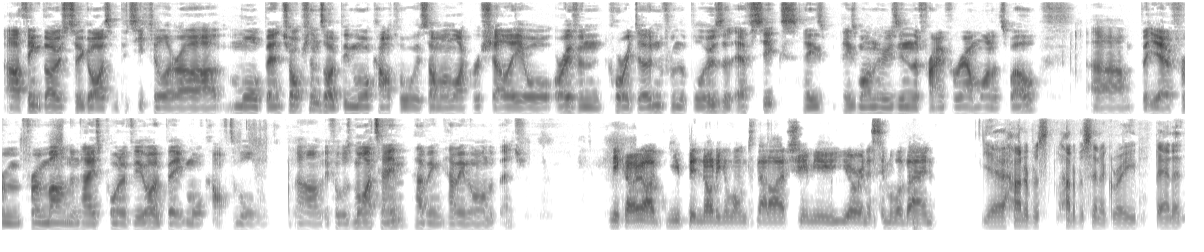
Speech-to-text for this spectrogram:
I think those two guys in particular are more bench options. I'd be more comfortable with someone like Rachele or, or even Corey Durdin from the Blues at F6. He's he's one who's in the frame for round one as well. Um, but yeah, from from Martin and Hayes' point of view, I'd be more comfortable um, if it was my team having having them on the bench. Nico, uh, you've been nodding along to that. I assume you you're in a similar vein. Yeah, hundred percent agree, Bandit.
